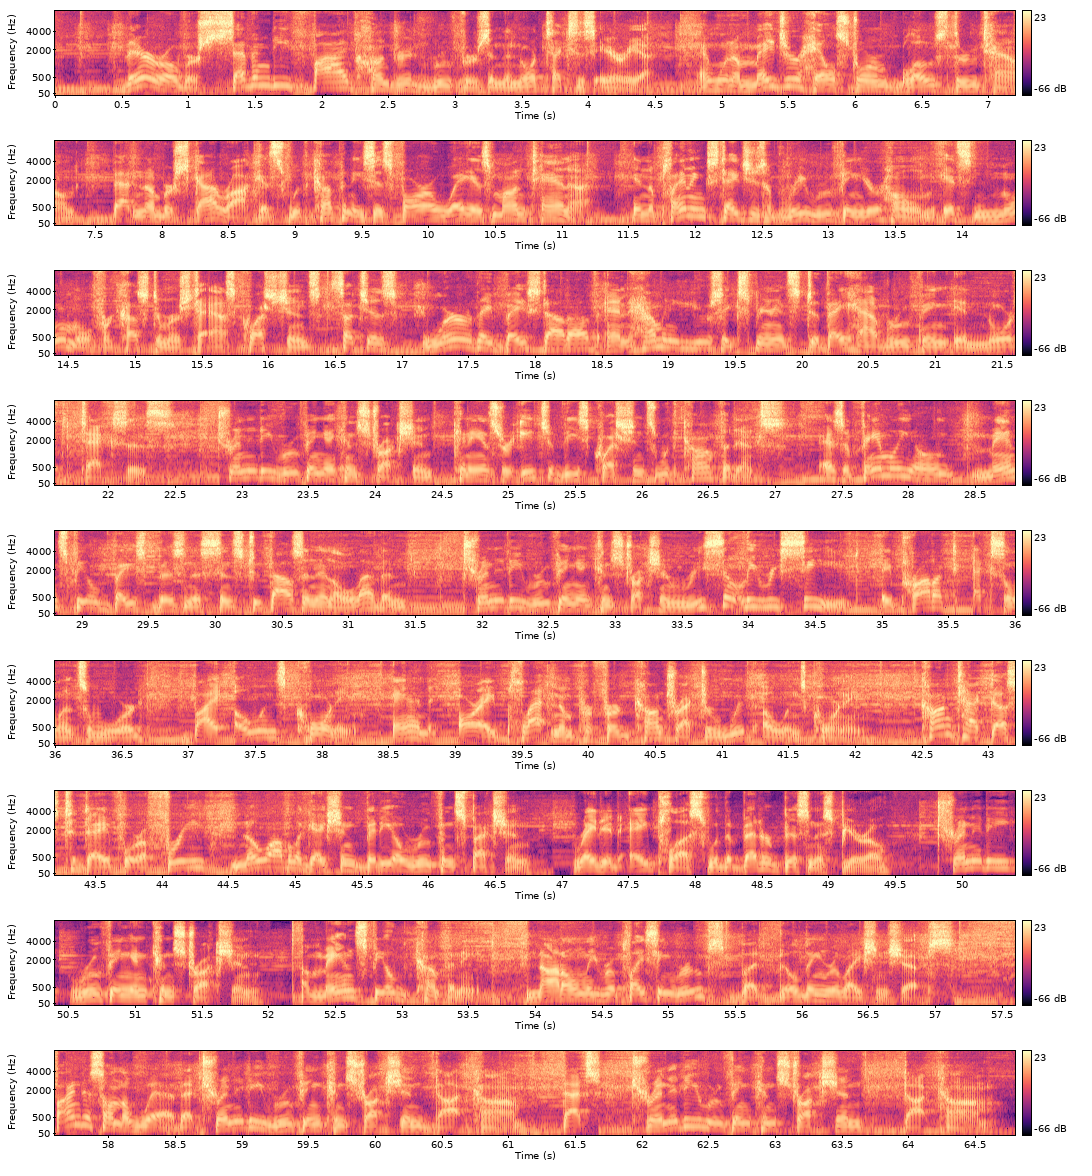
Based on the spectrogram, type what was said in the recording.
There are over 7,500 roofers in the North Texas area, and when a major hailstorm blows through town, that number skyrockets with companies as far away as Montana. In the planning stages of re roofing your home, it's normal for customers to ask questions such as where are they based out of and how many years' experience do they have roofing in North Texas? Trinity Roofing and Construction can answer each of these questions with confidence. As a family owned, Mansfield based business since 2011, Trinity Roofing and Construction recently received a Product Excellence Award by Owens Corning and are a Platinum Preferred Contractor with Owens Corning. Contact us today for a free, no obligation video roof inspection, rated A plus with the Better Business Bureau Trinity Roofing and Construction, a Mansfield company, not only replacing roofs, but building relationships. Find us on the web at trinityroofingconstruction.com. That's trinityroofingconstruction.com.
